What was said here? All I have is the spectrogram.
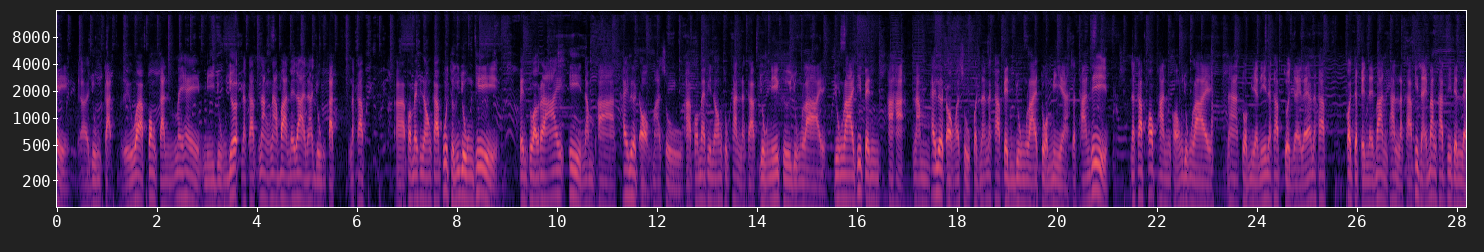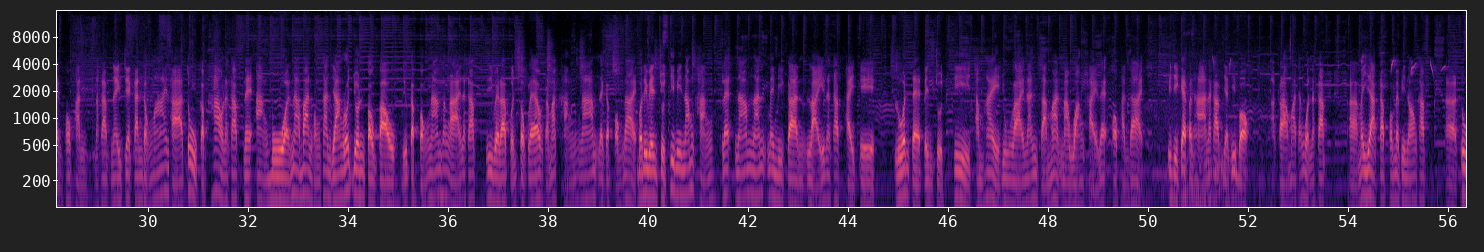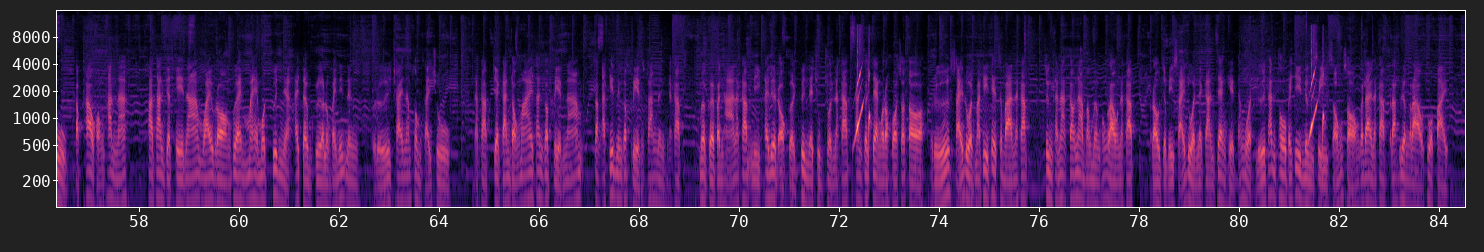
ยุงกัด หรือว่าป้องกันไม่ให้มียุงเยอะนะครับ นั่งหน้าบ้านไม่ได้นะยุงกัดนะครับพ่อแม่พี่น้องครับพูดถึงยุงที่เป็นตัวร้ายที่นำพาไข้เลือดออกมาสู่พ่อแม่พี่น้องทุกท่านนะครับ ยุงนี้คือยุงลาย ยุงลายที่เป็นพาหะนำไข้เลือดออกมาสู่คนนั้นนะครับ เป็นยุงลายตัวเมีย สถานที่นะครับพ่อพันธุ์ของยุงลายนะฮะตัวเมียนี้นะครับส่วนใหญ่แล้วนะครับ ก็จะเป็นในบ้านท่านแหละครับ ที่ไหนบ้างครับที่เป็นแหล่งพ่อพันธุ์นะครับในแจกันดอกไม้ขาตู้กับข้าวนะครับในอ่างบัวหน้าบ้านของท่านยางรถยนต์เก่าๆหรือกระป๋องน้ำทั้งหลายนะครับที่เวลาฝนตกแล้วสามารถขังน้ำในกระป๋องได้ บริเวณจุดที่มีน้ำขังและน้ำนั้นไม่มีการไหลนะครับถ่ายเทล้วนแต่เป็นจุดที่ทำให้ยุงลายนั้นสามารถมาวางไข่และพาะพันธุ์ได้ วิธีแก้ปัญหานะครับ อย่างที่บอก กล่าวมาทั้งหมดนะครับไม่ยากครับพ่อแม่พี่น้องครับตู้กับข้าวของท่านนะถ้าท่านจะเทน้ำไว้รองเพื่อให้ไม่ให้มดขึ้นเนี่ยให้เติมเกลือลงไปนิดนึง หรือใช้น้ำส้มสายชูนะครับเจอกันดอกไม้ท่านก็เปลี่ยนน้ำสักอาทิตย์หนึ่งก็เปลี่ยนครั้งหนึ่งนะครับเมื่อเกิดปัญหานะครับมีไข้เลือดออกเกิดขึ้นในชุมชนนะครับท่านก็แจ้งรพสตหรือสายด่วนมาที่เทศบาลนะครับ ซึ่งคณะก้าวหน้าบางเมืองของเรานะครับ เราจะมีสายด่วนในการแจ้งเหตุทั้งหมด หรือท่านโทรไปที่ 1422 ก็ได้นะครับ รับเรื่องราวทั่วไป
